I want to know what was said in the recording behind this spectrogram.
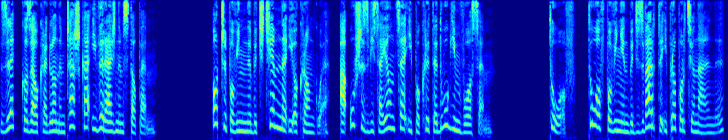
z lekko zaokraglonym czaszka i wyraźnym stopem. Oczy powinny być ciemne i okrągłe, a uszy zwisające i pokryte długim włosem. Tułów. Tułów powinien być zwarty i proporcjonalny,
